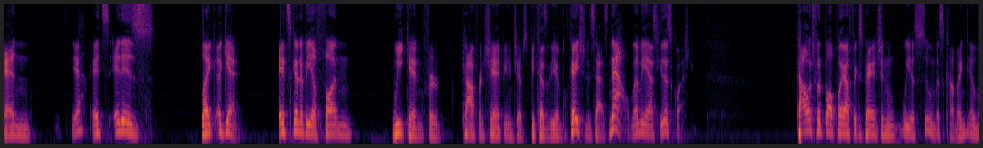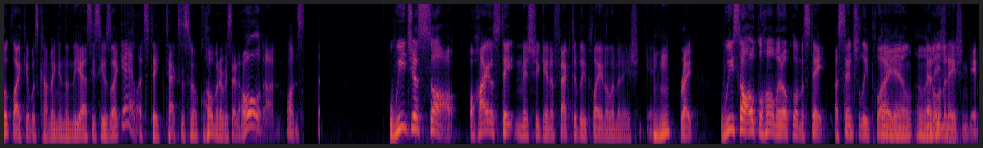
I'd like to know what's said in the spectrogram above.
And yeah, it's it is like again, it's going to be a fun weekend for conference championships because of the implications it has. Now, let me ask you this question. College football playoff expansion, we assume is coming. It looked like it was coming, and then the SEC was like, "Yeah, let's take Texas and Oklahoma." And everybody said, "Hold on, one second." We just saw Ohio State and Michigan effectively play an elimination game, Mhm. right? We saw Oklahoma and Oklahoma State essentially play an el- an elimination elimination game.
